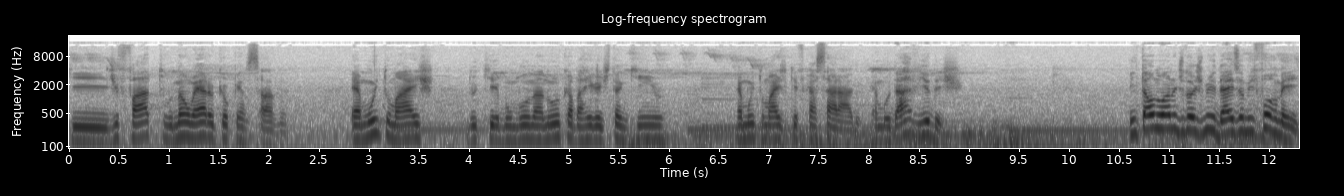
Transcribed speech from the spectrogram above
Que de fato não era o que eu pensava é muito mais do que bumbum na nuca, barriga de tanquinho, é muito mais do que ficar sarado, é mudar vidas. Então no ano de 2010 eu me formei.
